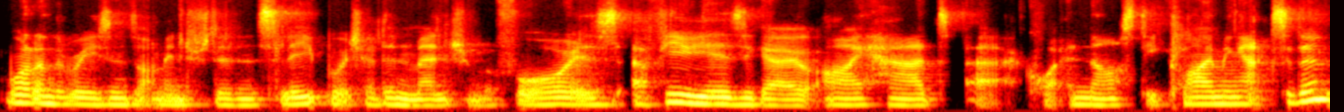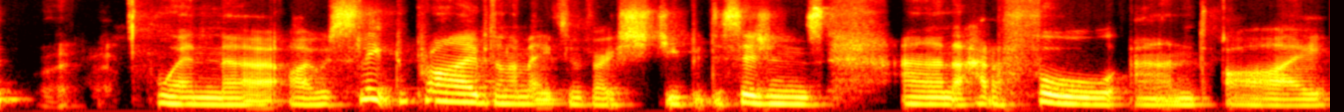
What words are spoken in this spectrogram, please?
One of the reasons I'm interested in sleep, which I didn't mention before, is a few years ago I had uh, quite a nasty climbing accident. Right when uh, I was sleep deprived and I made some very stupid decisions and I had a fall and I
